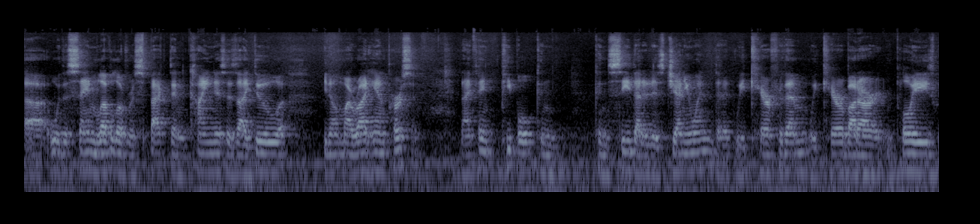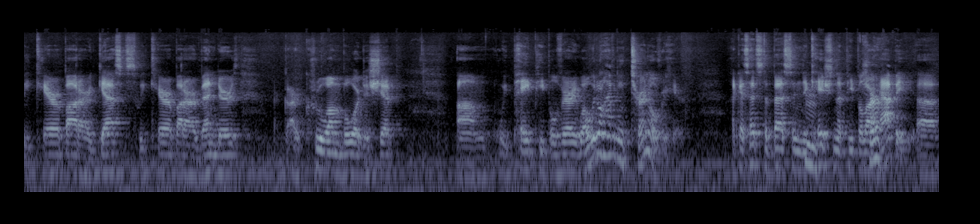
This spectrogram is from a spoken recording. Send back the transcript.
uh, with the same level of respect and kindness as I do, you know, my right hand person. And I think people can can see that it is genuine, that it, we care for them, we care about our employees, we care about our guests, we care about our vendors, our, our crew on board the ship. Um, we pay people very well. We don't have any turnover here. I guess that's the best indication mm. that people sure. are happy. Uh,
